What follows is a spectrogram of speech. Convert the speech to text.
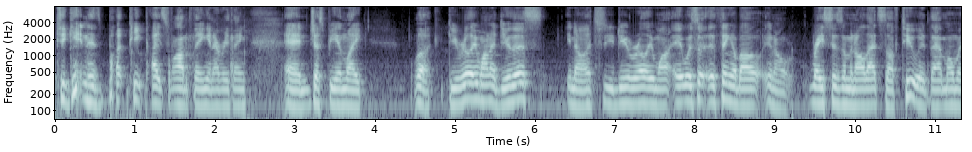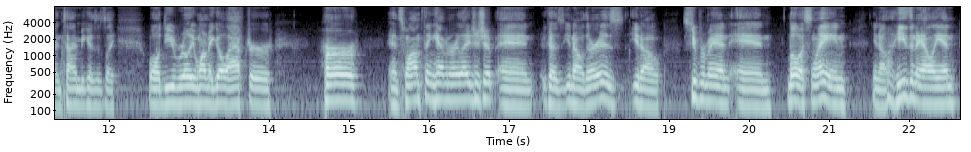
to getting his butt beat by Swamp Thing and everything, and just being like, "Look, do you really want to do this? You know, it's you do really want." It was a, a thing about you know racism and all that stuff too at that moment in time because it's like, well, do you really want to go after her and Swamp Thing having a relationship? And because you know there is you know Superman and Lois Lane, you know he's an alien.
